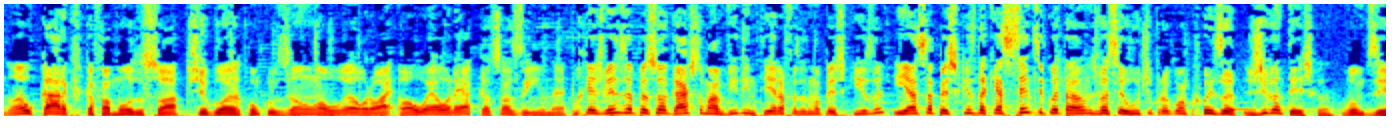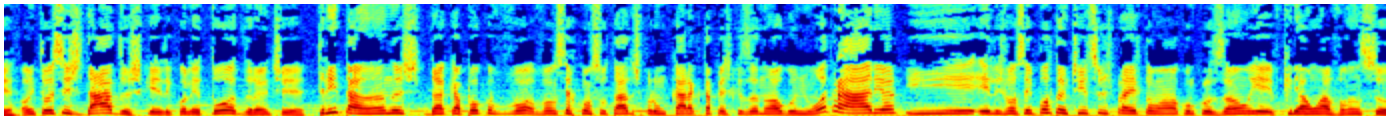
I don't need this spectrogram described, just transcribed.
Não é o cara que fica famoso só, chegou à conclusão, ao, eureka sozinho, né? Porque às vezes a pessoa gasta uma vida inteira fazendo uma pesquisa e essa pesquisa daqui a 150 anos vai ser útil para alguma coisa gigantesca, vamos dizer. Ou então esses dados que ele coletou durante 30 anos, daqui a pouco vão ser consultados por um cara que está pesquisando algo em outra área e eles vão ser importantíssimos para ele tomar uma conclusão e criar um avanço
